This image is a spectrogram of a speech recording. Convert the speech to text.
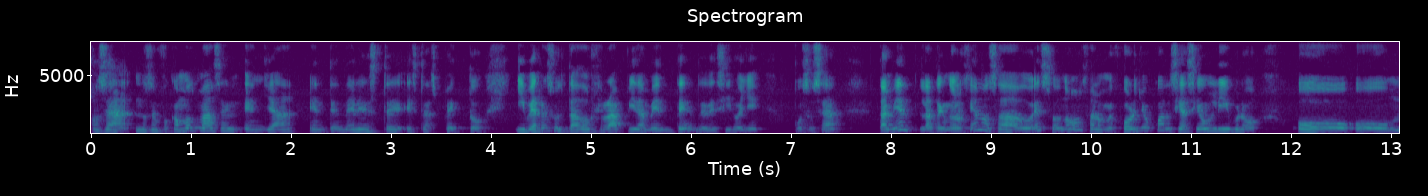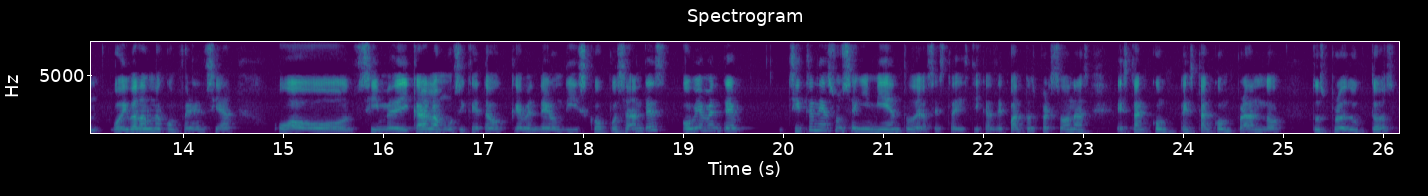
o sea, nos enfocamos más en, en, ya en tener este, este aspecto y ver resultados rápidamente de decir, oye, pues o sea, también la tecnología nos ha dado eso, ¿no? O sea, a lo mejor yo cuando si hacía un libro o, o, iba a dar una conferencia o si me dedicara a la música y tengo que vender un disco, pues antes obviamente sí tenías un seguimiento de las estadísticas, de cuántas personas están, están comprando tus productos,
